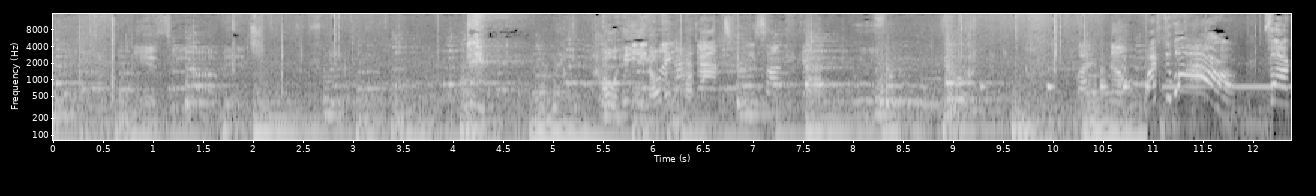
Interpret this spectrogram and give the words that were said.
Yes, we bitch. oh, hey, you know the part- dance for me song again. What? No. Watch the wall! Fuck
